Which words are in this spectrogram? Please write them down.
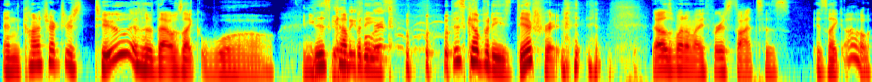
and contractors too. And so that was like, whoa, And you this bill me for company's this company's different. that was one of my first thoughts. Is is like, oh,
